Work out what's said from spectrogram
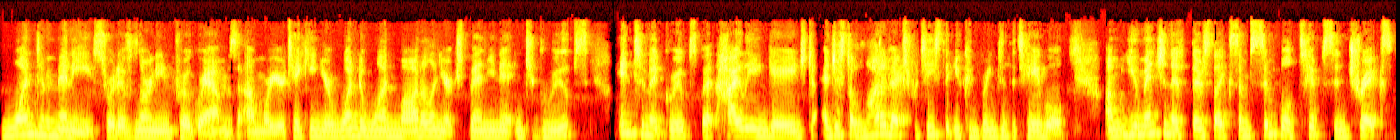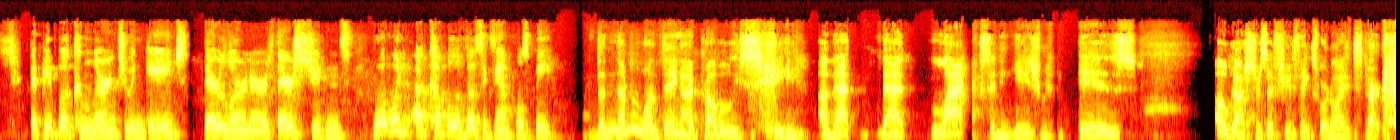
one to many sort of learning programs um, where you're taking your one to one model and you're expanding it into groups, intimate groups, but highly engaged, and just a lot of expertise that you can bring to the table. Um, you mentioned that there's like some simple tips and tricks that people can learn to engage their learners, their students. What would a couple of those examples be? The number one thing I probably see uh, that that lacks in engagement is, oh gosh, there's a few things. Where do I start?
